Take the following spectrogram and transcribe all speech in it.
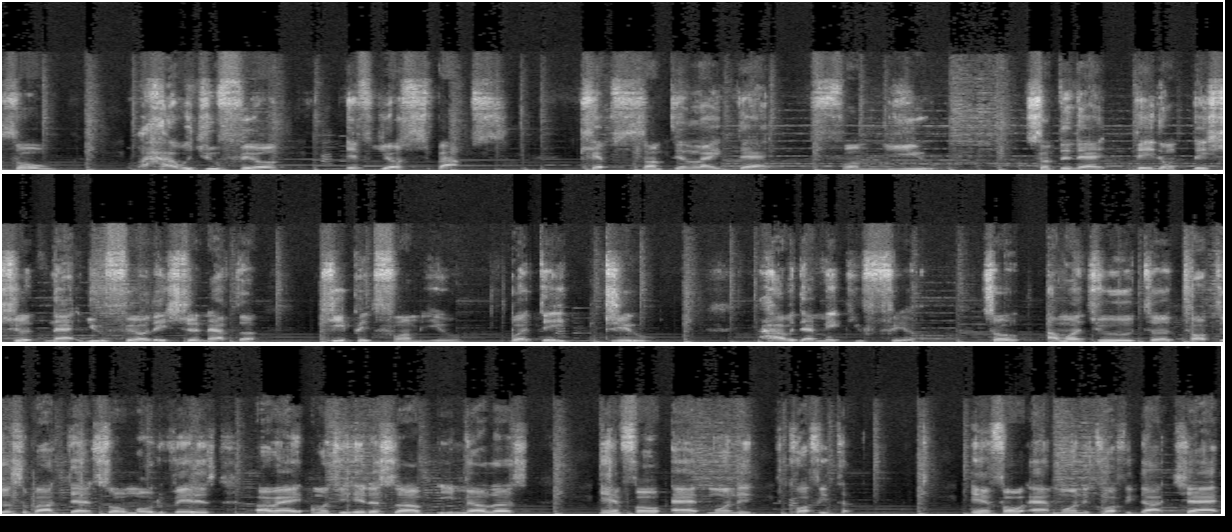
so how would you feel if your spouse kept something like that from you, something that they don't, they should not, you feel they shouldn't have to keep it from you, but they do. How would that make you feel? So I want you to talk to us about that, Soul Motivators. All right. I want you to hit us up, email us, info at morning coffee, info at morningcoffee.chat,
